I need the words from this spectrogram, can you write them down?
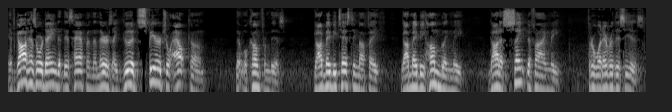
if God has ordained that this happen, then there is a good spiritual outcome that will come from this. God may be testing my faith. God may be humbling me. God is sanctifying me through whatever this is.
